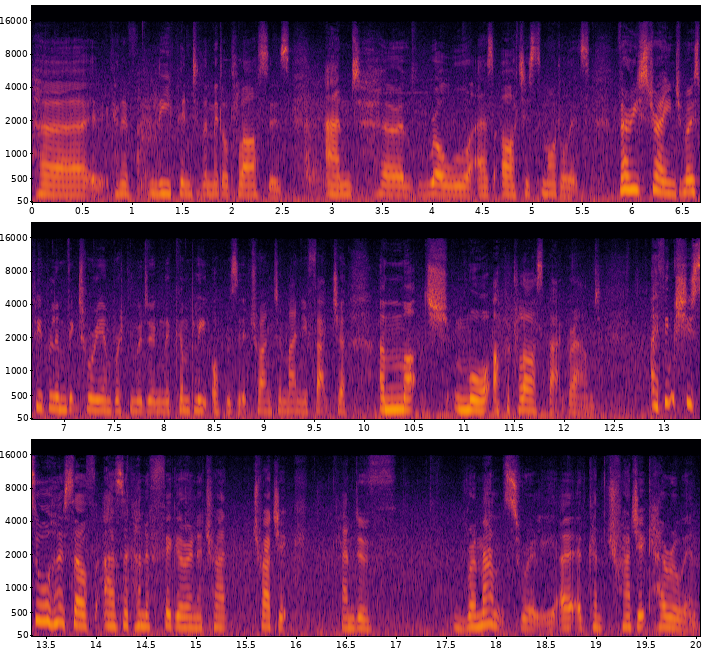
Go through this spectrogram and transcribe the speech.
her kind of leap into the middle classes and her role as artist model. It's very strange. Most people in Victorian Britain were doing the complete opposite, trying to manufacture a much more upper class background. I think she saw herself as a kind of figure in a tra- tragic kind of romance, really, a, a kind of tragic heroine.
